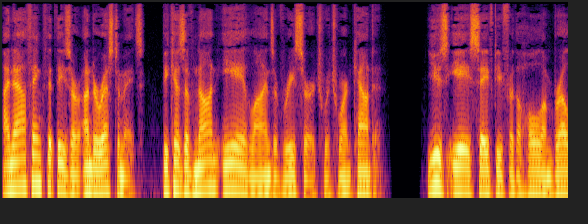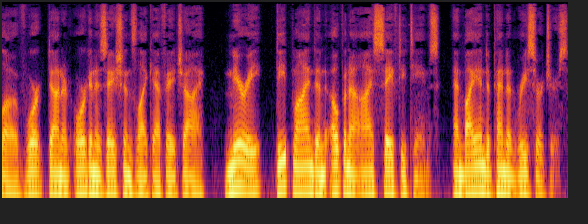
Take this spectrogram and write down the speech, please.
I now think that these are underestimates, because of non EA lines of research which weren't counted. Use EA safety for the whole umbrella of work done at organizations like FHI, MIRI, DeepMind, and OpenAI safety teams, and by independent researchers.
